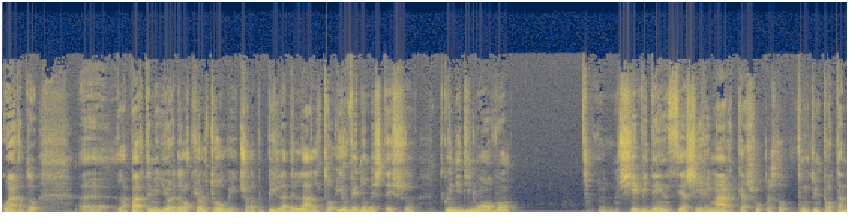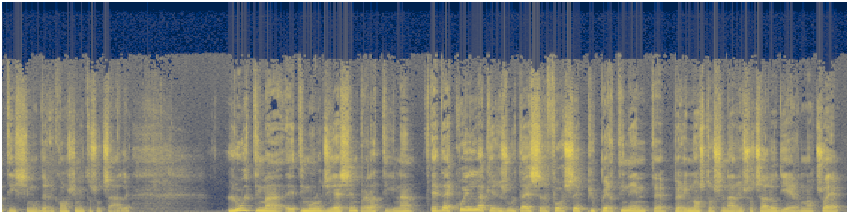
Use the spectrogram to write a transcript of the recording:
guardo eh, la parte migliore dell'occhio altrui, cioè la pupilla dell'altro, io vedo me stesso. Quindi di nuovo si evidenzia, si rimarca su questo punto importantissimo del riconoscimento sociale. L'ultima etimologia è sempre latina ed è quella che risulta essere forse più pertinente per il nostro scenario sociale odierno, cioè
